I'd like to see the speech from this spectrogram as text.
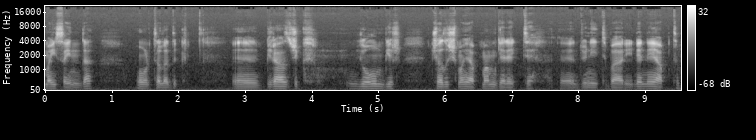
Mayıs ayında ortaladık. E, birazcık yoğun bir çalışma yapmam gerekti e, dün itibariyle. Ne yaptım?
